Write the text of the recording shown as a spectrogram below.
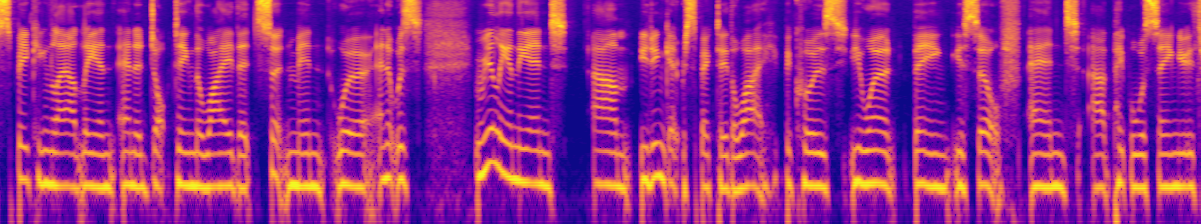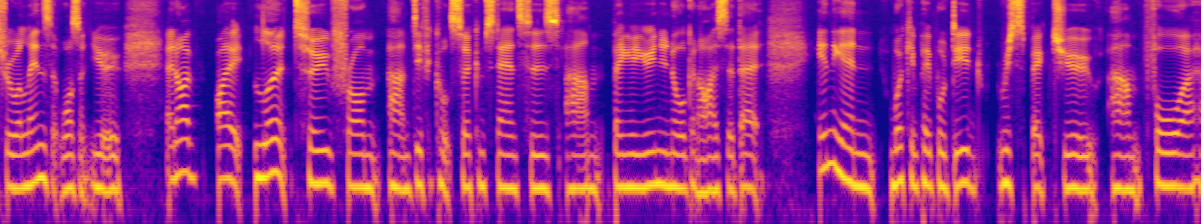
speaking loudly and, and adopting the way that certain men were. And it was really, in the end, um, you didn't get respect either way because you weren't being yourself and uh, people were seeing you through a lens that wasn't you. And I've I learnt too from um, difficult circumstances, um, being a union organiser, that in the end, working people did respect you um, for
